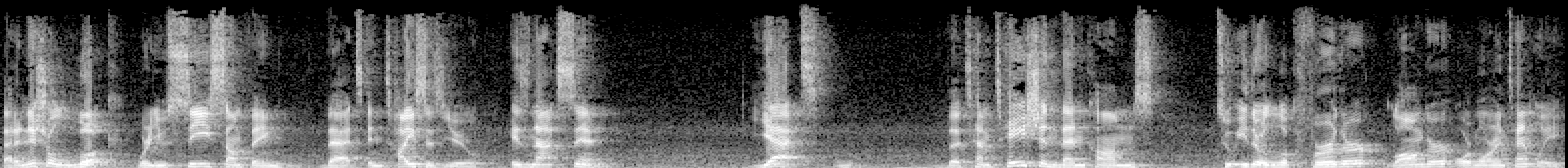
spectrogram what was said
That initial look where you see something that entices you is not sin. Yet, the temptation then comes to either look further, longer, or more intently,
